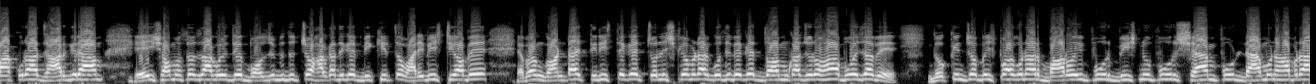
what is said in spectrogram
বাঁকুড়া, ঝাড়গ্রাম, এই সমস্ত জায়গাগুলিতে বজ্রবিদ্যুৎ সহ হালকা থেকে বিক্ষিপ্ত ভারী বৃষ্টি হবে এবং ঘন্টায় তিরিশ থেকে চল্লিশ কিলোমিটার গতিবেগে দমকা জোরো হওয়া বয়ে যাবে। দক্ষিণ চব্বিশ পরগনার বারুইপুর, বিষ্ণুপুর শ্যামপুর, ডায়মন্ড হাবড়া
